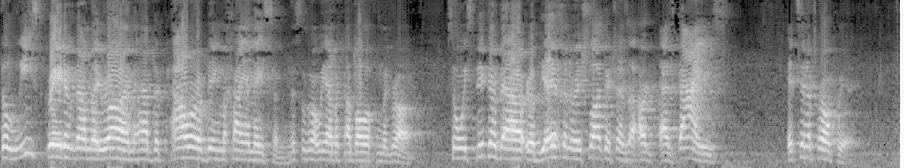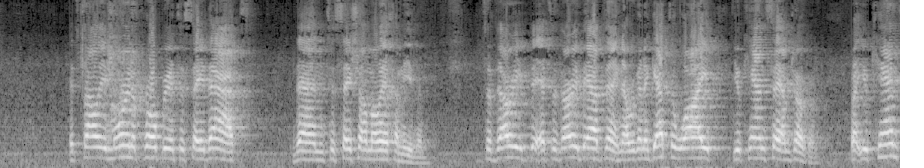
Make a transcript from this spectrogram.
the least great of the Amoraim have the power of being Mechayim Mason. This is what we have a Kabbalah from the Gra. So when we speak about Rabbi Yochanan and Rish Lakish as, as guys, it's inappropriate. It's probably more inappropriate to say that than to say Shalom Aleichem even. It's a very, it's a very bad thing. Now we're going to get to why you can't say, I'm joking, but you can't,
